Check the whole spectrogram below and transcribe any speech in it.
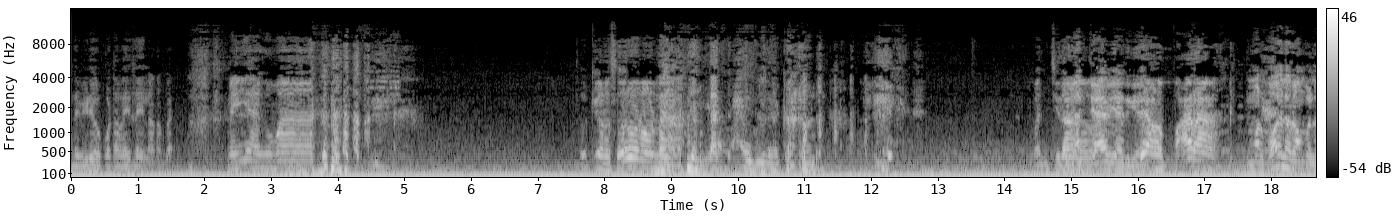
இந்த வீடியோ போட்டா வயிறுல இல்ல நம்ம. மெய்யாகுமா? தூக்கி உன சொருவணும் உன்ன. இதெல்லாம் தேவையா இதுக்கு? டேய், அவனை பாரா நம்மள போயில வரும் போல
